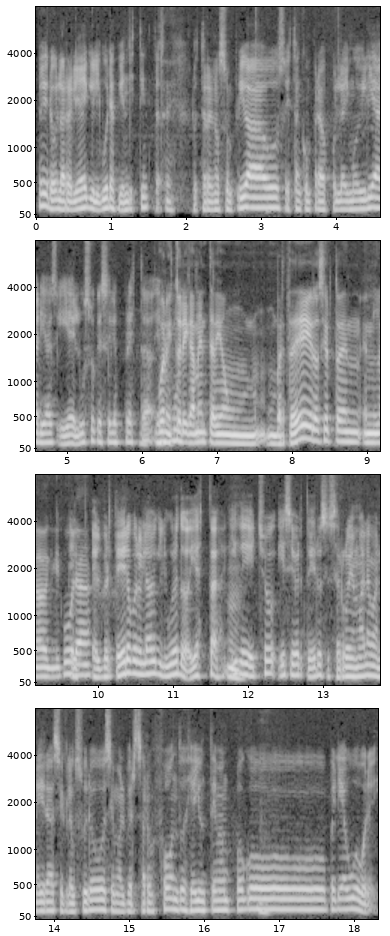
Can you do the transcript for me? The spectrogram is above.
Pero la realidad de Quilicura es bien distinta. Los terrenos son privados, están comprados por las inmobiliarias y el uso que se les presta. Bueno, históricamente había un, vertedero, ¿cierto? En, el lado de Quilicura. El, vertedero por el lado de Quilicura todavía está. Y mm. de hecho, ese vertedero se cerró de mala manera, se clausuró, se malversaron fondos y hay un tema un poco mm. peleagudo por ahí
